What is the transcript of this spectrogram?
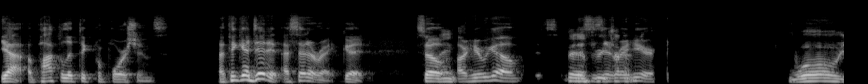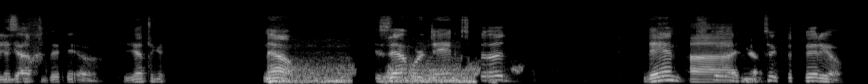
Yeah, apocalyptic proportions. I think I did it. I said it right. Good. So, all right, here we go. This, this is it right here. Whoa, you This- got the video. You got the. Now, is that where Dan stood? Dan Uh, stood and took the video.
